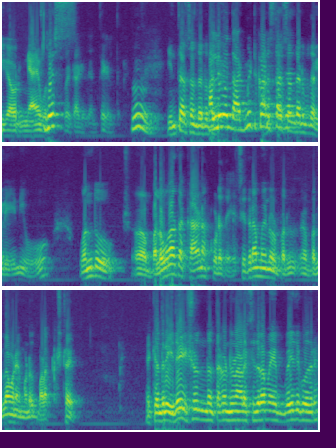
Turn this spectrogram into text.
ಈಗ ಅವ್ರಿಗೆ ನ್ಯಾಯ ಒದಗಿಸಬೇಕಾಗಿದೆ ಅಂತ ಹೇಳ್ತಾರೆ. ಇಂಥ ಸಂದರ್ಭದಲ್ಲಿ ಒಂದು ಅಡ್ಮಿಟ್ ಕಾಣಿಸ್ತಾ ಸಂದರ್ಭದಲ್ಲಿ ನೀವು ಒಂದು ಬಲವಾದ ಕಾರಣ ಕೊಡದೆ ಸಿದ್ದರಾಮಯ್ಯನವ್ರು ಬದಲ್ ಬದಲಾವಣೆ ಮಾಡೋದು ಭಾಳ ಕಷ್ಟ ಇದೆ. ಯಾಕೆಂದರೆ ಇದೇ ಇಶ್ಯೂನ ತಗೊಂಡು ನಾಳೆ ಸಿದ್ದರಾಮಯ್ಯ ಬೈದಿಗೆ ಹೋದರೆ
